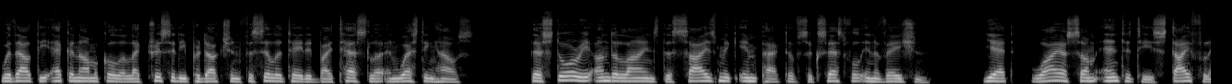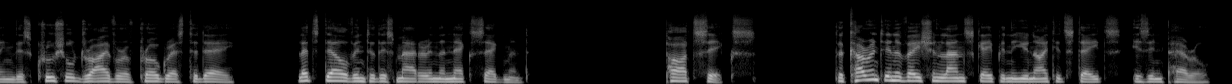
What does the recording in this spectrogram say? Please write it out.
without the economical electricity production facilitated by Tesla and Westinghouse. Their story underlines the seismic impact of successful innovation. Yet, why are some entities stifling this crucial driver of progress today? Let's delve into this matter in the next segment. Part 6 The current innovation landscape in the United States is in peril.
